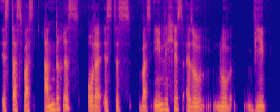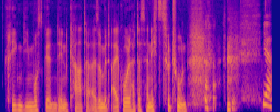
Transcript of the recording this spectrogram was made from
ist das was anderes oder ist es was ähnliches? Also nur wie kriegen die Muskeln den Kater? Also mit Alkohol hat das ja nichts zu tun. ja,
